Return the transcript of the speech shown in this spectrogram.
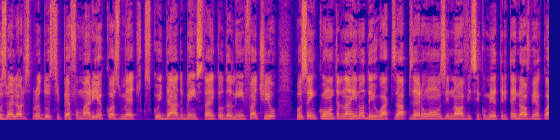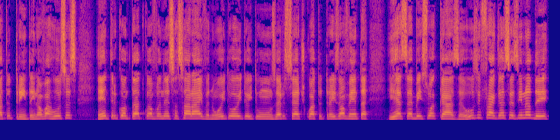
Os melhores produtos de perfumaria, cosméticos, cuidado, bem-estar e toda linha infantil você encontra na Rinode. WhatsApp 011 95639 6430 em Nova Russas. Entre em contato com a Vanessa Saraiva no 8881074390 e recebe em sua casa. Use fragrâncias Rinode.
